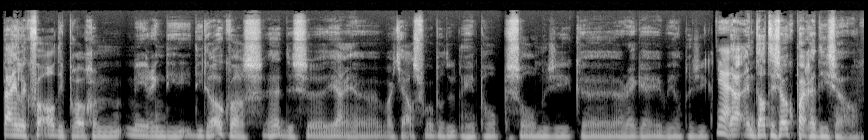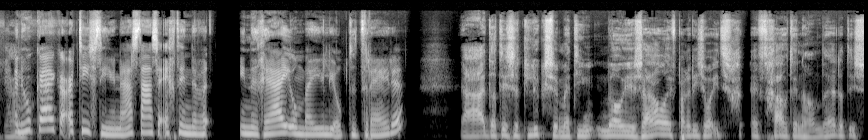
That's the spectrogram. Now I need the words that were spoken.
pijnlijk voor al die programmering die, die er ook was. Hè? Dus uh, ja, wat je als voorbeeld doet, hip-hop, soulmuziek, uh, reggae, wereldmuziek. Ja. ja. en dat is ook Paradiso. Ja. En hoe kijken artiesten hierna? Staan ze echt in de, in de rij om bij jullie op te treden? Ja, dat is het luxe. Met die mooie zaal heeft Paradiso iets heeft goud in handen. Hè? Dat is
